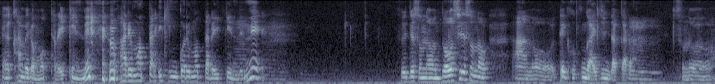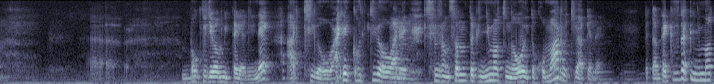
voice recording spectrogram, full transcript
えカメラ持ったらいけんね。あれ持ったらいけんこれ持ったらいけんでね。それでそのどうせそのあの帝国外人だからそのあ牧場みたいにねあっちを追われこっちを追われするその時荷物が多いと困るっちゅうわけでだからできるだけ荷物を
